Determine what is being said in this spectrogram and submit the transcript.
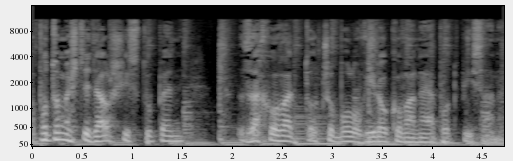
a potom ešte ďalší stupeň zachovať to, čo bolo vyrokované a podpísané.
